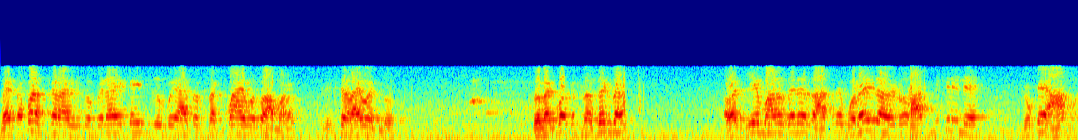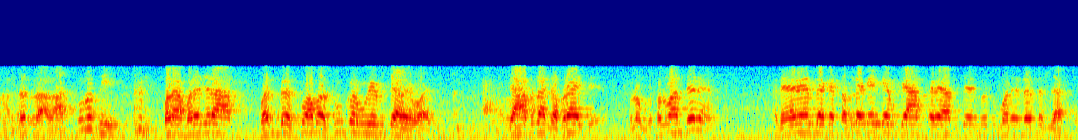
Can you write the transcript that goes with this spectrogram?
મેં તપાસ કરાવી તો પેલા એ કહી દીધું ભાઈ આ તો શકમાં આવ્યો તો આ માણસ રિક્ષા આવ્યો જ નતો તો લગભગ દસેક હવે જે માણસ એને રાતને બોલાવી લાવેલો હાથ નીકળીને, જો કે આમ અંદર લાગતું નથી, પણ આ મને જરા બંધ બેસતો, આમાં શું કરવું એ વિચાર આવ્યો આજે કે આ બધા ગભરાય છે. પેલો મુસલમાન છે ને, અને એને એમ કે તમને કઈ કેમ કે આમ કરે, આમ છે મને ડર નથી લાગતો.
